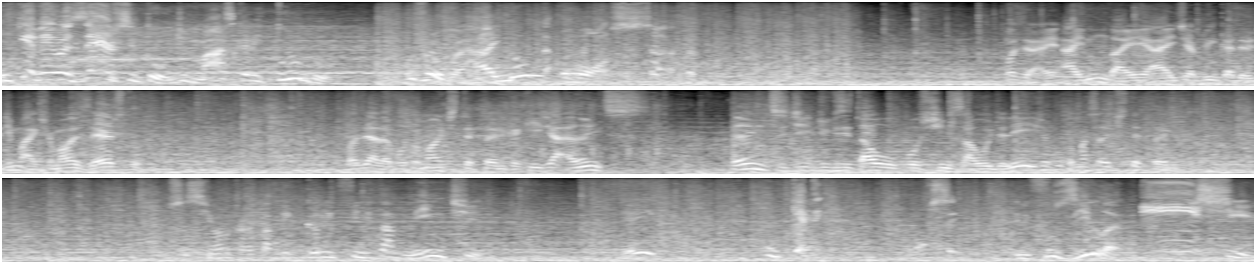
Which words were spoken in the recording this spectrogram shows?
O que? Veio o exército de máscara e tudo. O jogo, aí não dá. Nossa. Rapaziada, aí, não dá. Aí, já é brincadeira demais. Chamar o exército. Rapaziada, eu vou tomar antitetânica aqui já antes. Antes de, de visitar o postinho de saúde ali, já vou tomar essa antitetânica. Nossa senhora, o cara tá bicando infinitamente. Ei, o que tem? Nossa, ele fuzila. Ixi!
